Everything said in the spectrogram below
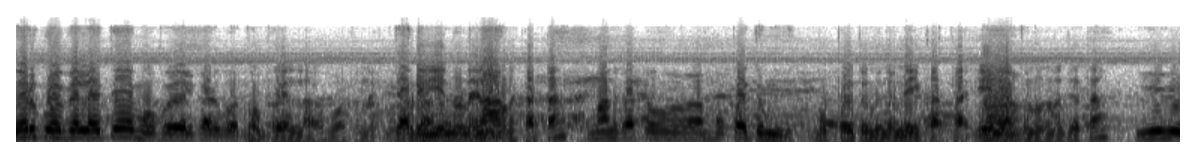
గొరికి పిల్ల అయితే ముప్పై వేలు కాడిపోతాం ముప్పై వేలు దాకా పోతున్నాయి. ఇప్పుడు ఎన్ని ఉన్నాయి మన కట్ట? మనకట్ట ముప్పై తొమ్మిది. ముప్పై తొమ్మిది ఉన్నాయి ఈ కట్ట. ఏం చెప్తున్నా జత? ఇవి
